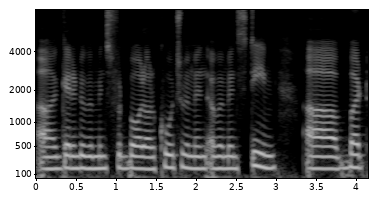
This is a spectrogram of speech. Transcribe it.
uh, get into women's football or coach women a women's team? Uh, but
